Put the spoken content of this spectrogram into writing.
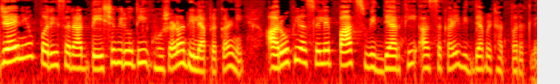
जेएनयू परिसरात देशविरोधी घोषणा दिल्याप्रकरणी आरोपी असलेले पाच विद्यार्थी आज सकाळी विद्यापीठात परतले.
